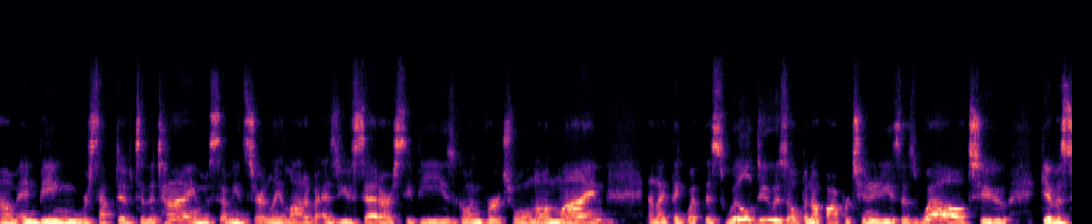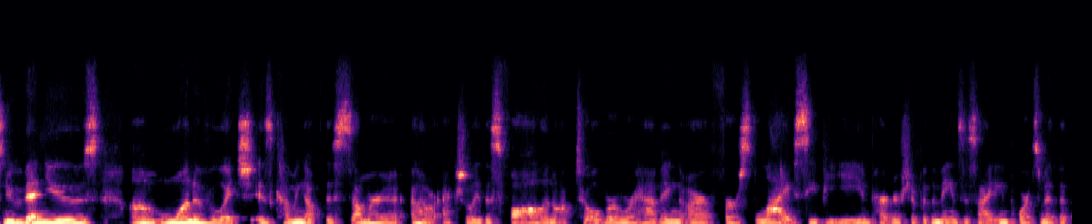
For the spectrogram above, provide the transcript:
um, and being receptive to the times. I mean certainly a lot of as you said our CPE is going virtual and online and I think what this will do is open up opportunities as well to give us new venues, um, one of which is coming up this summer, or actually this fall in October. We're having our first live CPE in partnership with the Maine Society in Portsmouth at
